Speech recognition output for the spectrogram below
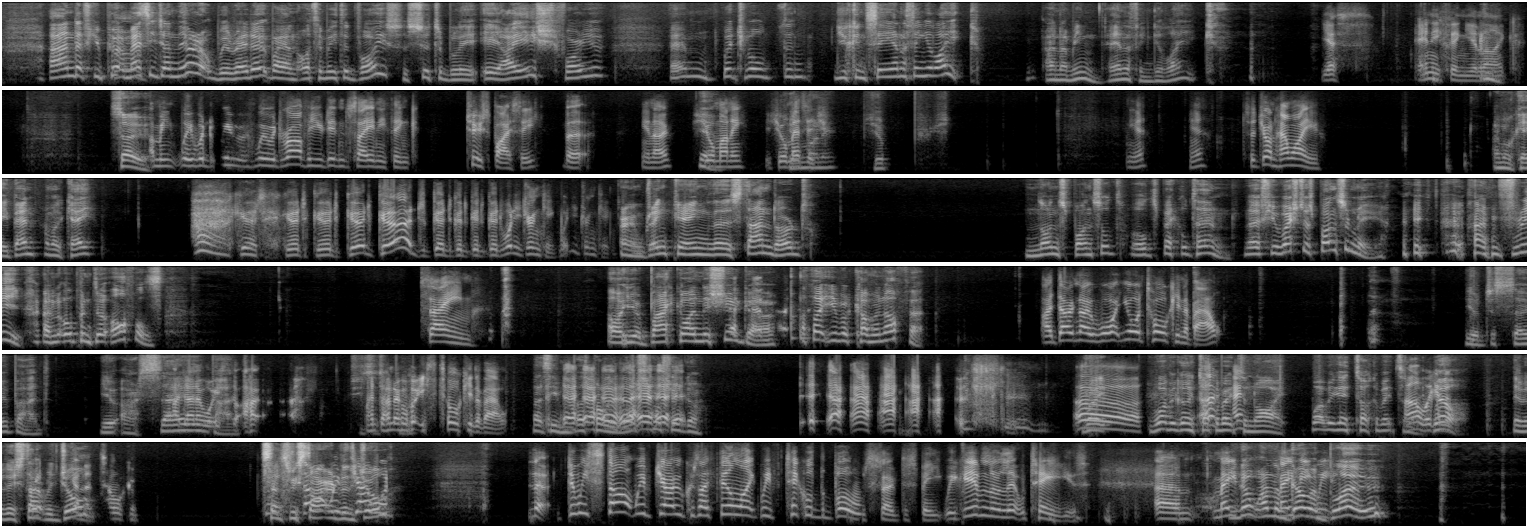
And if you put a message in there, it'll be read out by an automated voice, suitably AI ish for you, um, which will then you can say anything you like. And I mean anything you like. Yes. Anything you like. So I mean, we would we, would- we would rather you didn't say anything too spicy, but you know, it's Yeah. your money, it's your, your message. money, your- So, John, how are you? I'm okay, Ben. I'm okay. good, good, good, good, good, good, good, good, good. What are you drinking? What are you drinking? I'm drinking the standard non-sponsored Old Speckled Hen. Now, if you wish to sponsor me, I'm free and open to offers. Same. Oh, you're back on the sugar? I thought you were coming off it. I don't know what you're talking about. You're just so bad. You are so I don't know what he's. bad. I, I don't know what he's talking about. That's even that's probably worse for sugar. Uh, What are we going to talk about tonight? What are we going to talk about tonight? Oh, we're gonna- well, then we're going to start with Joe. talk Since we start started with with, Joe? Joe. Look, do we start with Joe? Because I feel like we've tickled the balls, so to speak. We've given them a little tease. Um, maybe You don't want them going we, blue.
